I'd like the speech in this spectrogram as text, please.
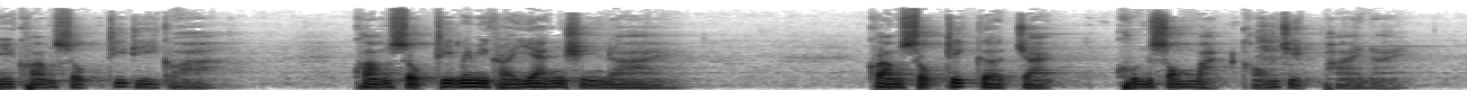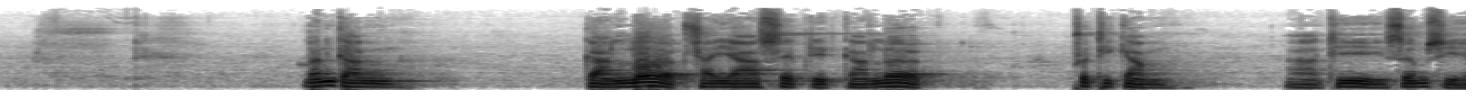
มีความสุขที่ดีกว่า ความสุขที่ไม่มีใครแย่งชิงได้ ความสุขที่เกิดจากคุณสมบัติของจิตภายในนั้นการการเลิกใช้ยาเสพติดการเลิกพฤติกรรม ที่เสริมเสีย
